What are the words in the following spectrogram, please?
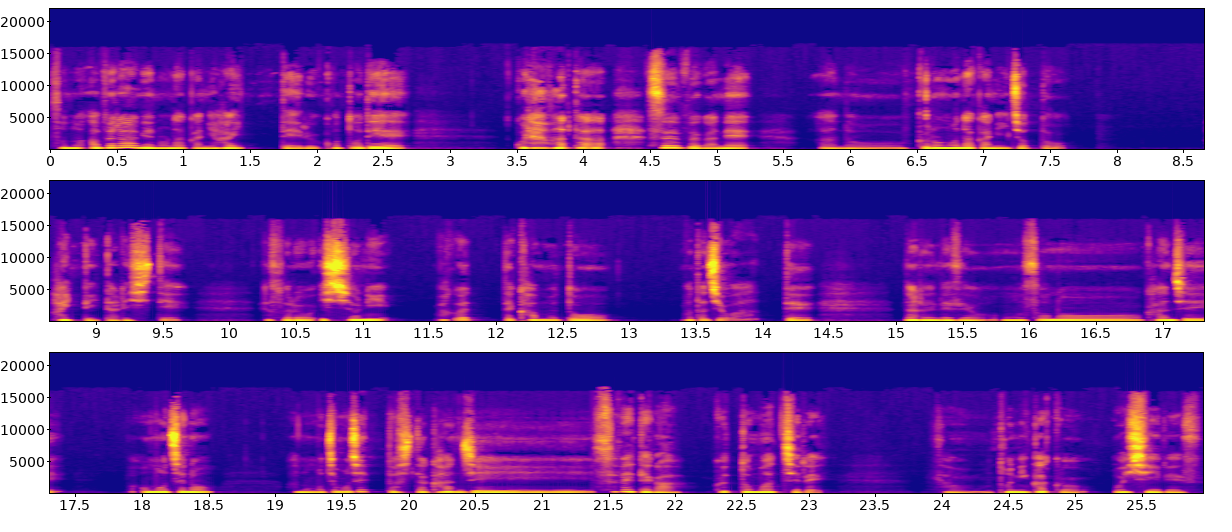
その油揚げの中に入っていることでこれまたスープがね、あの、袋の中にちょっと入っていたりして、それを一緒にバグって噛むと、またじわってなるんですよ。もうその感じ、お餅の、あの、もちもちっとした感じ、すべてがグッドマッチで、そう、とにかく美味しいです。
